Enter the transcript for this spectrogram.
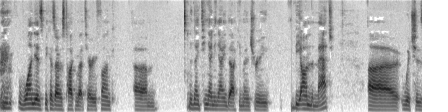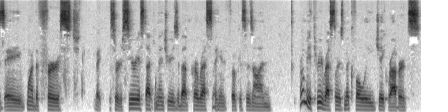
one is because I was talking about Terry Funk, um, the 1999 documentary Beyond the Mat, uh, which is a one of the first like sort of serious documentaries about pro wrestling and focuses on probably three wrestlers: Mick Foley, Jake Roberts,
